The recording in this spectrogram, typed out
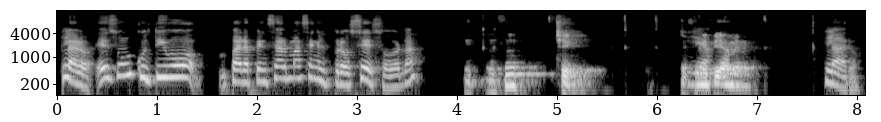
Claro, es un cultivo para pensar más en el proceso, ¿verdad? Sí, definitivamente. Claro.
